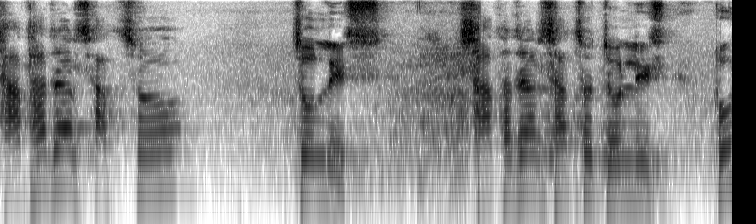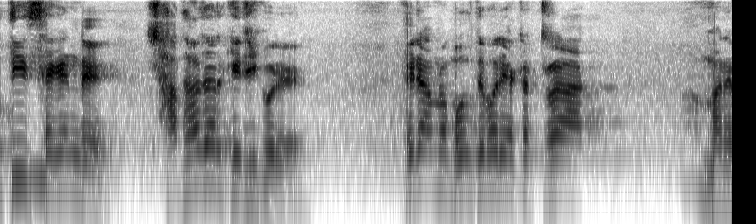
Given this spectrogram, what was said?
সাত হাজার সাতশো চল্লিশ, সাত হাজার সাতশো চল্লিশ প্রতি সেকেন্ডে সাত হাজার কেজি করে। এটা আমরা বলতে পারি একটা ট্রাক মানে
